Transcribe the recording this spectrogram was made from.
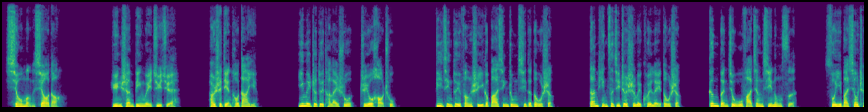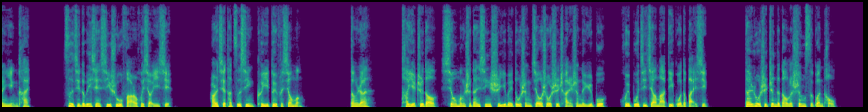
萧猛笑道。云山并未拒绝，而是点头答应，因为这对他来说只有好处。毕竟对方是一个八星中期的斗圣，单凭自己这十位傀儡斗圣，根本就无法将其弄死，所以把萧晨引开，自己的危险系数反而会小一些。而且他自信可以对付萧猛。当然，他也知道萧猛是担心十一位斗圣交手时产生的余波会波及加玛帝国的百姓。但若是真的到了生死关头，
